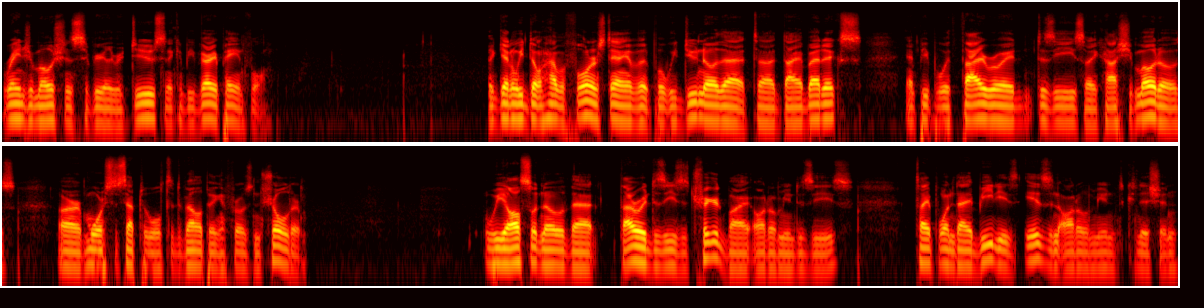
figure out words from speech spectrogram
range of motion is severely reduced, and it can be very painful. Again, we don't have a full understanding of it, but we do know that uh, diabetics and people with thyroid disease like Hashimoto's are more susceptible to developing a frozen shoulder. We also know that thyroid disease is triggered by autoimmune disease. Type 1 diabetes is an autoimmune condition,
